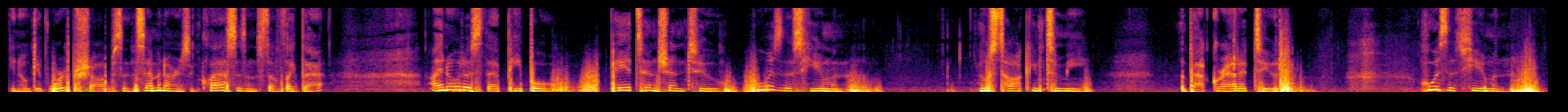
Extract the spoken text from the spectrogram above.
you know give workshops and seminars and classes and stuff like that i notice that people pay attention to who is this human Who's talking to me about gratitude? Who is this human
